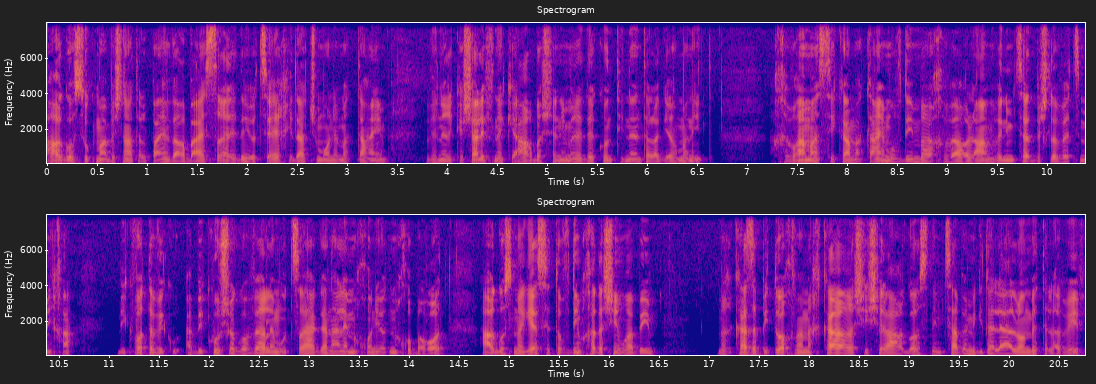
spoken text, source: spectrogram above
ארגוס הוקמה בשנת 2014 על ידי יוצאי יחידת 8200 ונרכשה לפני כארבע שנים על ידי קונטיננטל הגרמנית. החברה מעסיקה 200 עובדים ברחבי העולם ונמצאת בשלבי צמיחה. בעקבות הביקו- הביקוש הגובר למוצרי הגנה למכוניות מחוברות, ארגוס מגייסת עובדים חדשים רבים. מרכז הפיתוח והמחקר הראשי של ארגוס נמצא במגדלי אלון בתל אביב,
